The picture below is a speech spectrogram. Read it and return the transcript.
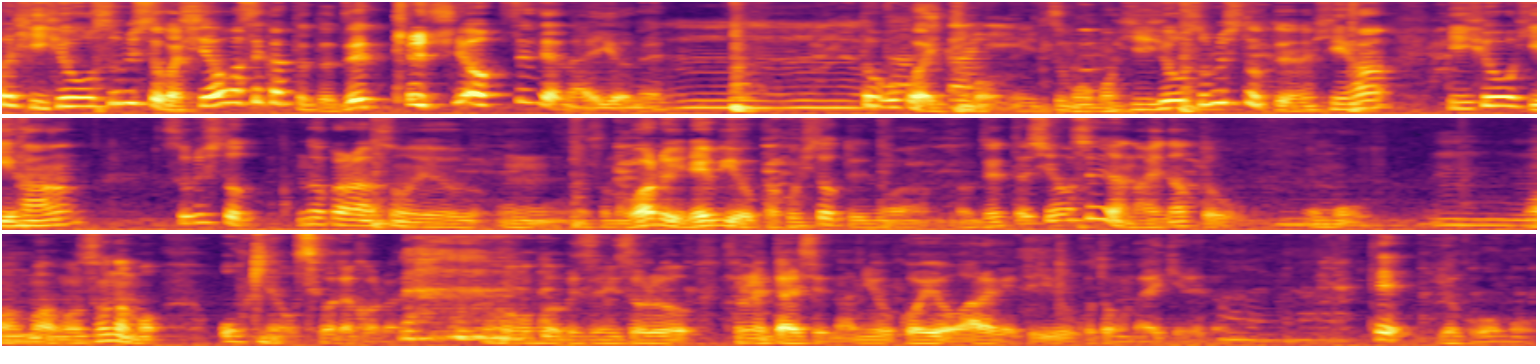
批評をする人が幸せかって言ったら絶対幸せじゃないよね。うんと僕はいつもいつももう批評する人ってね批判批評批判する人だからそういう、うん、その悪いレビューを書く人っていうのは絶対幸せじゃないなと思う。うんまあまあまあそんなもん大きなお世話だから。ね 別にそれをそれに対して何を声を荒げて言うこともないけれども、はいはい。ってよく思う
